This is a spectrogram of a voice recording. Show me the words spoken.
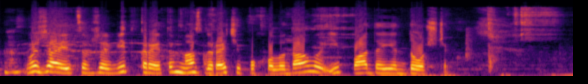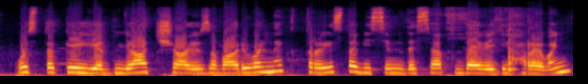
вважається вже відкритим. У нас, до речі, похолодало і падає дощик. Ось такий є для чаю заварювальник 389 гривень.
